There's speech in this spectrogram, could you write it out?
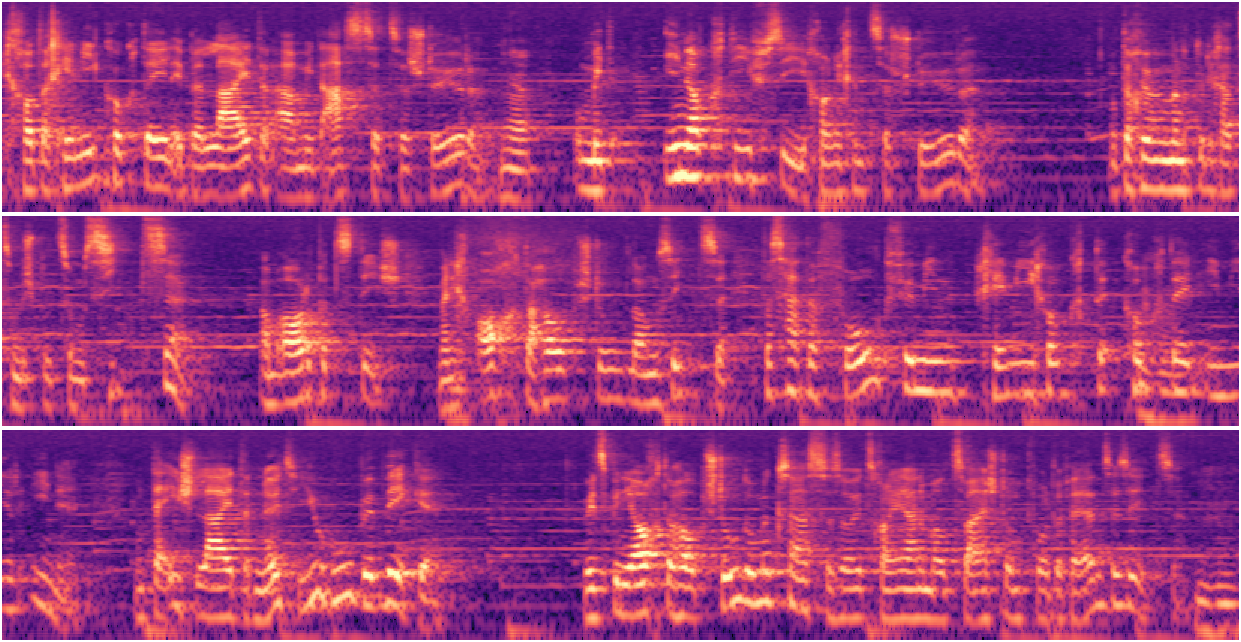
ich kann den Chemiecocktail eben leider auch mit Essen zerstören. Ja. Und mit inaktiv sein kann ich ihn zerstören. Und da kommen wir natürlich auch zum Beispiel zum Sitzen am Arbeitstisch. Wenn ich achteinhalb Stunden lang sitze, das hat Erfolg für meinen Chemie-Cocktail mhm. in mir inne. Und der ist leider nicht Juhu bewegen. Weil jetzt bin ich achteinhalb Stunden rumgesessen, so jetzt kann ich einmal zwei Stunden vor dem Fernseher sitzen. Mhm.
